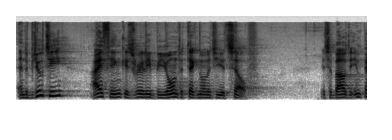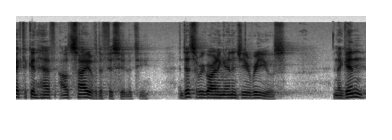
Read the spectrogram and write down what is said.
And the beauty, I think, is really beyond the technology itself. It's about the impact it can have outside of the facility. And that's regarding energy reuse. And again,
